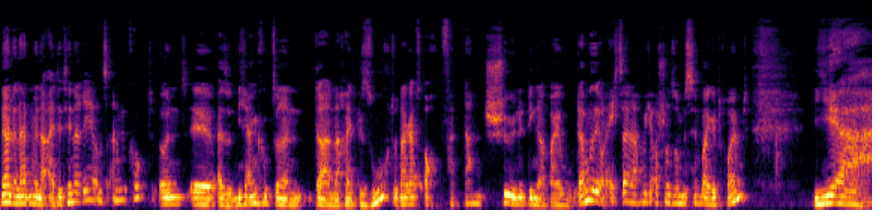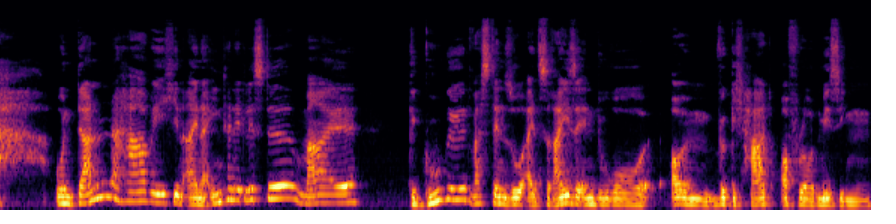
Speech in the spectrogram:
Ja, und dann hatten wir eine alte Teneré uns angeguckt und äh, also nicht angeguckt, sondern danach halt gesucht und da gab es auch verdammt schöne Dinger bei. Da muss ich auch echt sagen, da habe ich auch schon so ein bisschen bei geträumt. Ja. Und dann habe ich in einer Internetliste mal gegoogelt, was denn so als Reiseenduro um, ähm, wirklich hart Offroad-mäßigen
